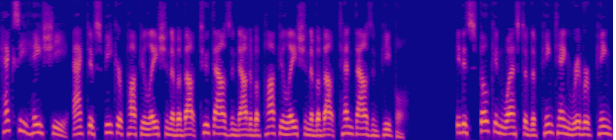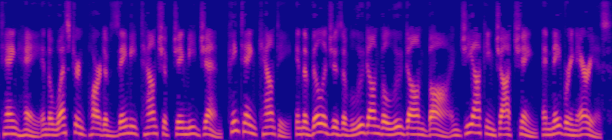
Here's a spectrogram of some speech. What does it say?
Hexi He Shi, active speaker population of about 2,000 out of a population of about 10,000 people. It is spoken west of the Pingtang River Pingtang He in the western part of Zami Township Jami Zhen, Pingtang County, in the villages of Ludongba Ludong Ba and Jiaking Jia and neighboring areas.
